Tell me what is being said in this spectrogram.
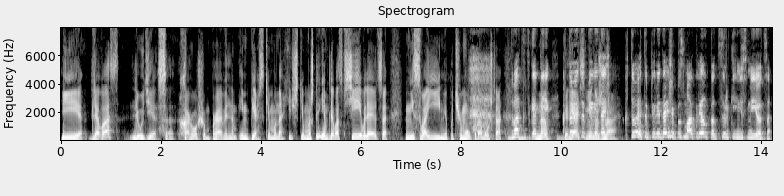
И для вас люди с хорошим, правильным имперским, монархическим мышлением для вас все являются не своими. Почему? Потому что 20 копеек. нам Кто грязь эту, не передачу, нужна. кто эту передачу посмотрел, тот в цирке не смеется.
